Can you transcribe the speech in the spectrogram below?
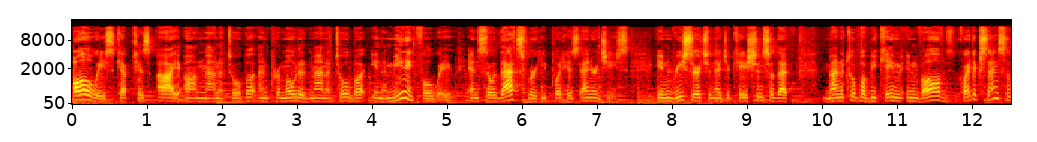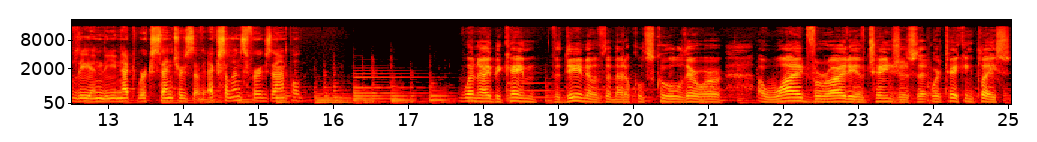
always kept his eye on Manitoba and promoted Manitoba in a meaningful way. And so that's where he put his energies in research and education so that Manitoba became involved quite extensively in the network centers of excellence, for example. When I became the dean of the medical school, there were a wide variety of changes that were taking place.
